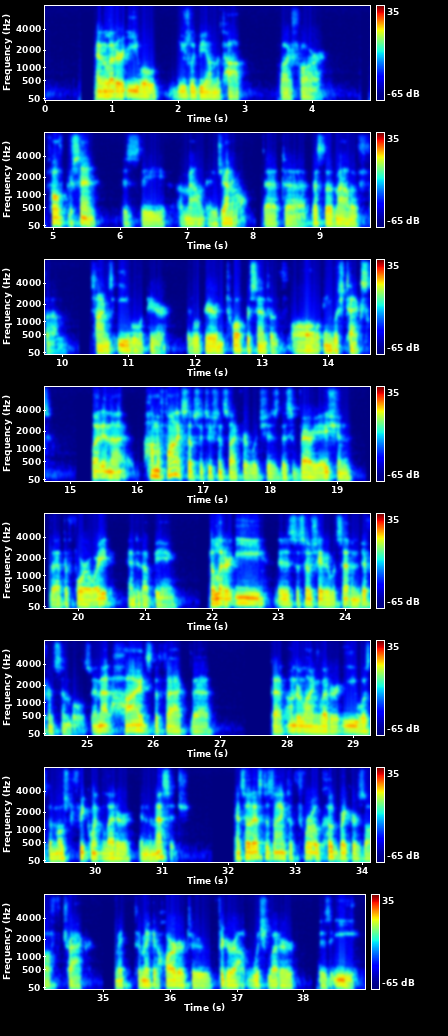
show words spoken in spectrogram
and letter E will usually be on the top by far. 12% is the amount in general that uh, that's the amount of um, times E will appear. It will appear in 12% of all English text. But in a homophonic substitution cipher, which is this variation that the 408 ended up being, the letter E is associated with seven different symbols, and that hides the fact that that underlying letter E was the most frequent letter in the message. And so that's designed to throw code breakers off track, make, to make it harder to figure out which letter is E.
